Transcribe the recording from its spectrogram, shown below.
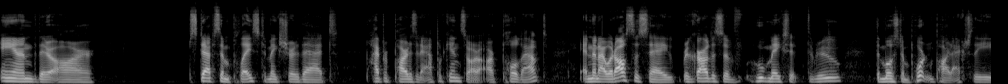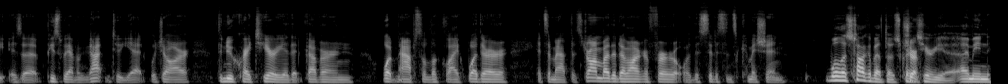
and there are steps in place to make sure that hyperpartisan applicants are, are pulled out. And then I would also say, regardless of who makes it through the most important part actually is a piece we haven't gotten to yet, which are the new criteria that govern what maps will look like, whether it's a map that's drawn by the demographer or the Citizens Commission. Well, let's talk about those criteria. Sure. I mean,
